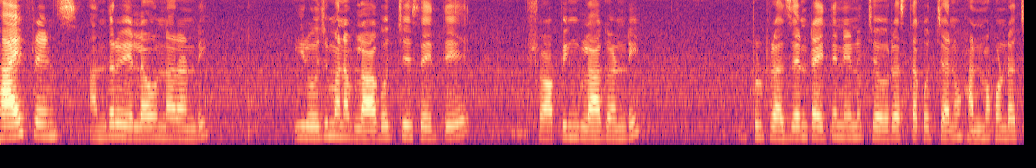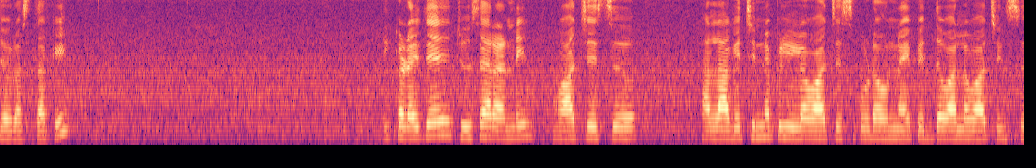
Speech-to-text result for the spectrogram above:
హాయ్ ఫ్రెండ్స్ అందరూ ఎలా ఉన్నారండి? ఈరోజు మన బ్లాగ్ వచ్చేసి అయితే షాపింగ్ బ్లాగ్ అండి. ఇప్పుడు ప్రజెంట్ అయితే నేను చౌరస్తాకు వచ్చాను హన్మకొండ చౌరస్తాకి. ఇక్కడైతే చూసారండి వాచెస్ అలాగే చిన్నపిల్లల వాచెస్ కూడా ఉన్నాయి పెద్దవాళ్ళ వాచెస్.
